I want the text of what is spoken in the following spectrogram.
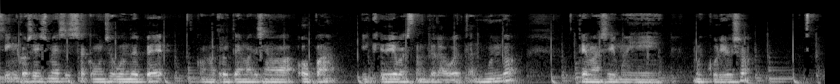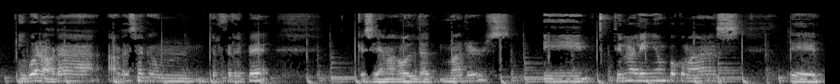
5 o 6 meses sacó un segundo EP con otro tema que se llamaba Opa y que dio bastante la vuelta al mundo. Tema así muy, muy curioso. Y bueno, ahora, ahora saca un tercer EP que se llama All That Matters y tiene una línea un poco más eh,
